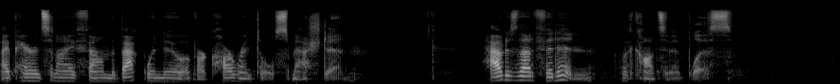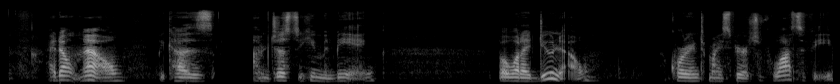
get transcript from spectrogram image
my parents and I found the back window of our car rental smashed in. How does that fit in with consummate bliss? I don't know because I'm just a human being. But what I do know, according to my spiritual philosophy,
